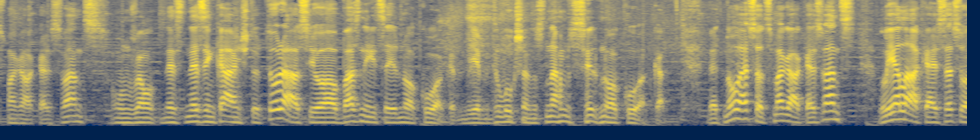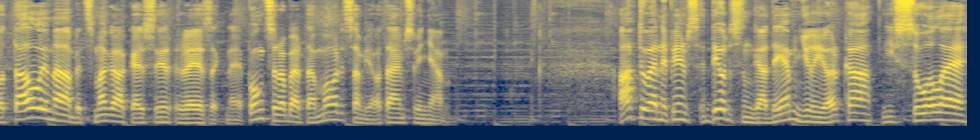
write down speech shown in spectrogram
smagākais zvans. Un vēl es nezinu, kā viņš tur turās, jo baznīca ir no koka. Jeb lūkšanas nams ir no koka. Bet, nu, esot smagākais zvans, lielākais esot Tallinā, bet smagākais ir Rēzeknē. Punkts Robertam Moricam, jautājums viņam. Aptuveni pirms 20 gadiem Ņujorkā izsolē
